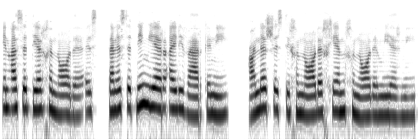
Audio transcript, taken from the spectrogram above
En als het dier genade is, dan is het niet meer uit die werken nie, anders is die genade geen genade meer nie.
